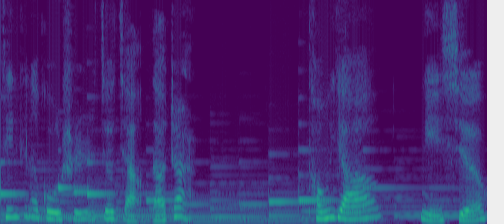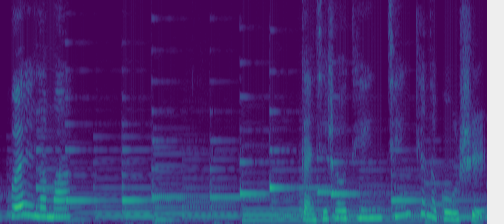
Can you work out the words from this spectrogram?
今天的故事就讲到这儿，童谣你学会了吗？感谢收听今天的故事。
